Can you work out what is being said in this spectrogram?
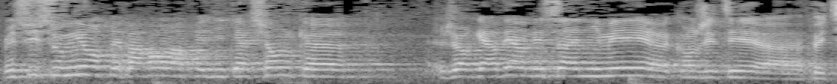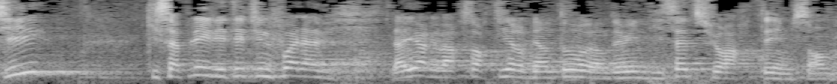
Je me suis souvenu en préparant ma prédication que je regardais un dessin animé euh, quand j'étais euh, petit qui s'appelait Il était une fois la vie. D'ailleurs, il va ressortir bientôt en 2017 sur Arte, il me semble,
